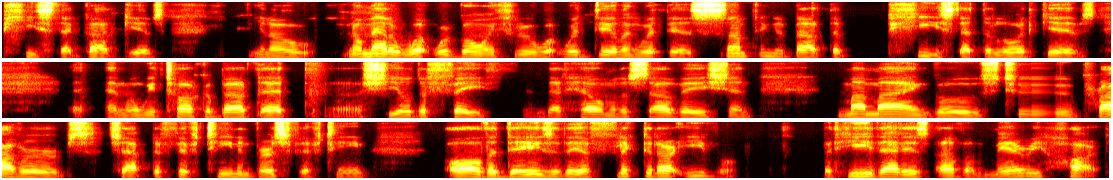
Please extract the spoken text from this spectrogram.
peace that God gives. You know, no matter what we're going through, what we're dealing with, there's something about the peace that the Lord gives. And when we talk about that uh, shield of faith and that helmet of salvation, my mind goes to Proverbs chapter 15 and verse 15. All the days of the afflicted are evil, but he that is of a merry heart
